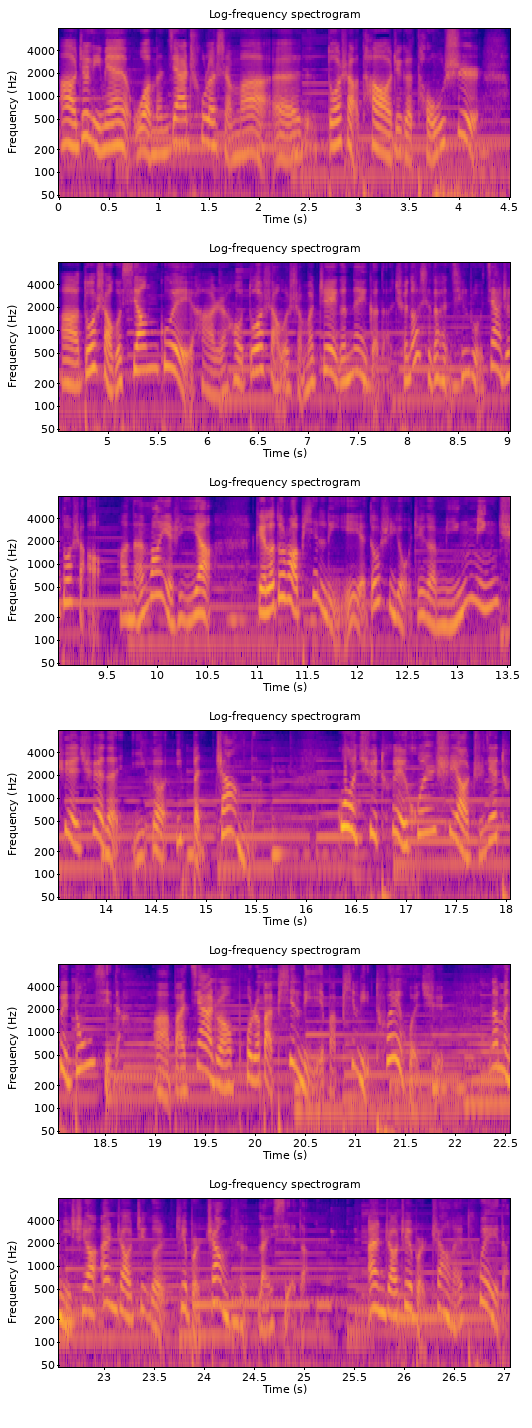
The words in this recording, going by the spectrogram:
啊。这里面我们家出了什么？呃，多少套这个头饰啊，多少个香柜哈，然后多少个什么这个那个的，全都写得很清楚，价值多少啊？男方也是一样，给了多少聘礼，也都是有这个明明确确的一个一本账的。过去退婚是要直接退东西的啊，把嫁妆或者把聘礼，把聘礼退回去。那么你是要按照这个这本账是来写的，按照这本账来退的。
